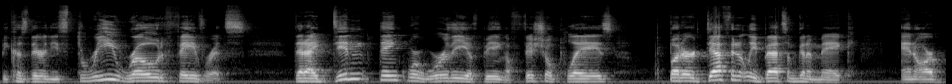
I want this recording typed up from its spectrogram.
because there are these three road favorites that I didn't think were worthy of being official plays, but are definitely bets I'm going to make and are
